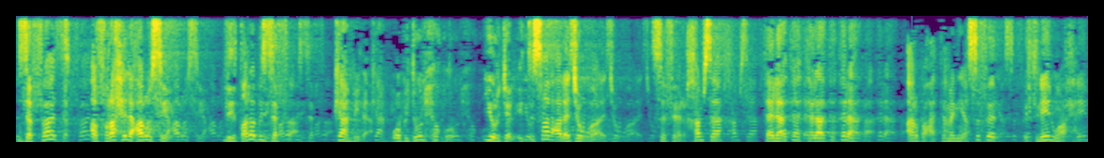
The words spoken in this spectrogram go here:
زفات أفراح العروسين لطلب الزفة كاملة وبدون حقوق. يرجى الاتصال على جوال صفر خمسة ثلاثة ثلاثة ثلاثة أربعة ثمانية صفر اثنين واحد.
